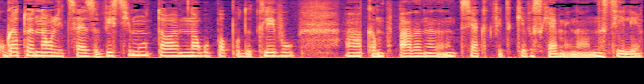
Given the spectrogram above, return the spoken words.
Когато едно лице е зависимо, то е много по-податливо а, към попадане на всякакви такива схеми на насилие.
